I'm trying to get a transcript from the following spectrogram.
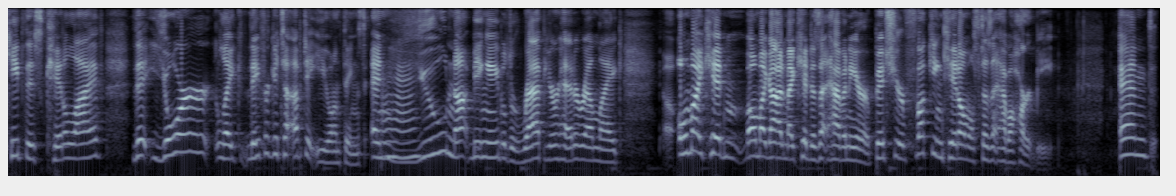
keep this kid alive that you're like, they forget to update you on things. And mm-hmm. you not being able to wrap your head around like, oh, my kid, oh my God, my kid doesn't have an ear. Bitch, your fucking kid almost doesn't have a heartbeat. And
